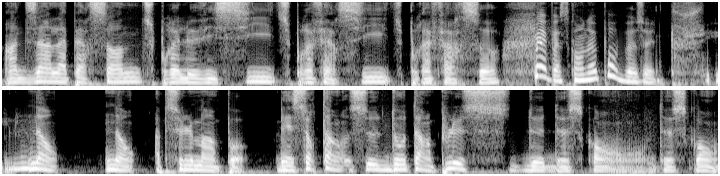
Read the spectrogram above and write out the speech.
en disant à la personne, tu pourrais lever ci, tu pourrais faire ci, tu pourrais faire ça. Ouais, parce qu'on n'a pas besoin de toucher. là. Non, non, absolument pas. Surtout, d'autant plus de, de ce qu'on, de ce qu'on,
